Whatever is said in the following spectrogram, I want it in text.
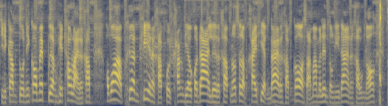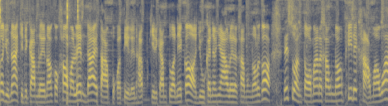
กิจกรรมตัวนี้ก็ไม่เปลืองเพชรเท่าไหร่นะครับเพราะว่าเพื่อนพี่นะครับกดครั้งเดียวก็ได้เลยนะครับเนาะสำหรับใครที่อยากได้นะครับก็สามารถมาเล่นตรงนี้ได้นะครับน้องๆก็อยู่หน้ากิจกรรมเลยเนาะก็เข้ามาเล่นได้ตามปกติเลยนะครับกิจกรรมตัวนี้ก็อยู่กันยาวๆเลยนะครับน้องๆแล้วก็ในส่วนต่อมานะครับน้องๆพี่ได้ข่าวมาว่า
